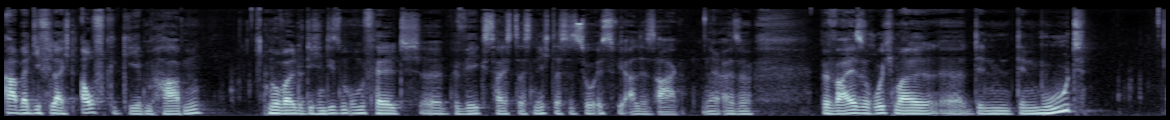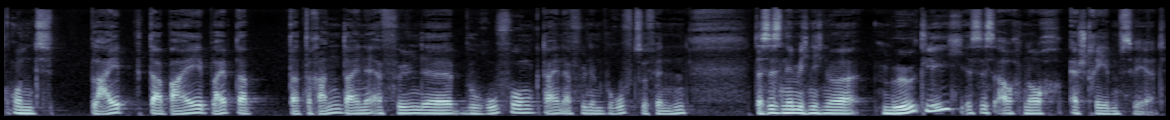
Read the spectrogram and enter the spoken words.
aber die vielleicht aufgegeben haben, nur weil du dich in diesem Umfeld äh, bewegst, heißt das nicht, dass es so ist, wie alle sagen. Ne? Also beweise ruhig mal äh, den, den Mut und bleib dabei, bleib da, da dran, deine erfüllende Berufung, deinen erfüllenden Beruf zu finden. Das ist nämlich nicht nur möglich, es ist auch noch erstrebenswert.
